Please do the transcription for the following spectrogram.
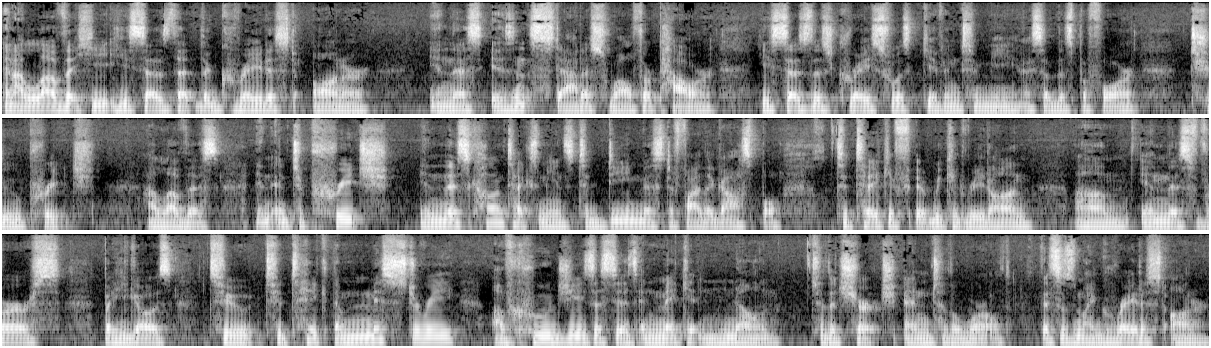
And I love that he, he says that the greatest honor in this isn't status, wealth, or power. He says this grace was given to me, I said this before, to preach. I love this. And, and to preach in this context means to demystify the gospel, to take, if we could read on um, in this verse, but he goes to, to take the mystery of who Jesus is and make it known to the church and to the world. This is my greatest honor,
